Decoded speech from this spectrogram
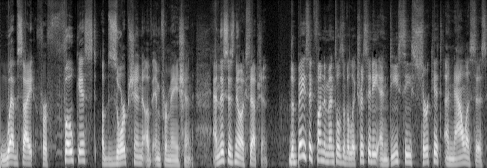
website for focused absorption of information, and this is no exception. The basic fundamentals of electricity and DC circuit analysis,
